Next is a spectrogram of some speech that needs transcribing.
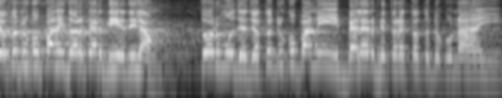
যতটুকু পানি দরকার দিয়ে দিলাম। তরমুজে যতটুকু পানি, বেলের ভেতরে ততটুকু নাই।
